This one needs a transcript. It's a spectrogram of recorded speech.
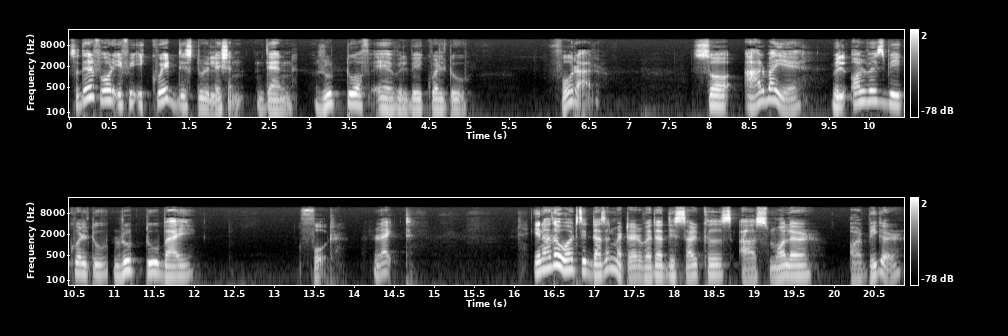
So therefore, if we equate these two relation, then root 2 of a will be equal to 4r. So r by a will always be equal to root 2 by 4, right? In other words, it doesn't matter whether these circles are smaller or bigger.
